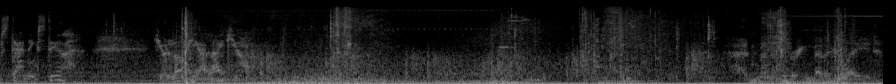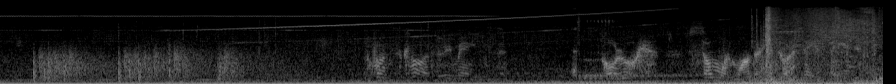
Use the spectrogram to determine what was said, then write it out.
I'm standing still. You're lucky I like you. Administering medical aid. One squad remains. Oh look, someone wandered into our safe space.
